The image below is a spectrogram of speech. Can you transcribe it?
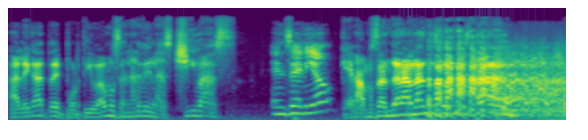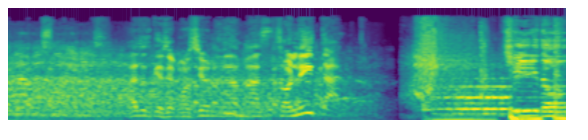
Alegata Deportiva. Vamos a hablar de las chivas. ¿En serio? ¿Qué vamos a andar hablando? ¿Dónde están? Haces que se emocione nada más. Solita. Chido,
